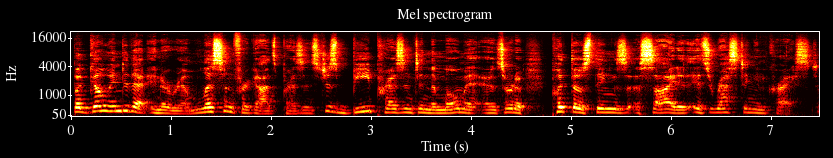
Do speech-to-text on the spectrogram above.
but go into that inner room, listen for God's presence, just be present in the moment and sort of put those things aside. It's resting in Christ.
